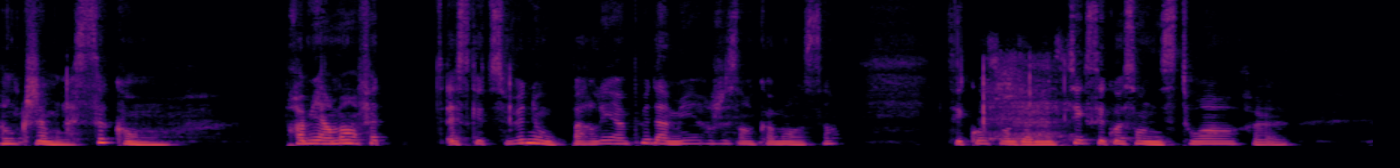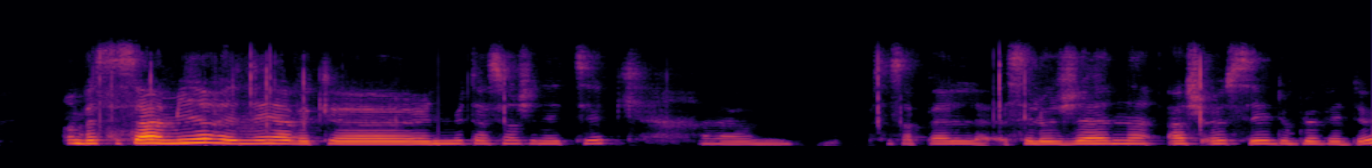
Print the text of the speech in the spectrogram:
Donc, j'aimerais ça qu'on... Premièrement, en fait, est-ce que tu veux nous parler un peu d'Amir juste en commençant? C'est quoi son diagnostic? C'est quoi son histoire? euh? Ben, c'est ça, Amir est né avec euh, une mutation génétique. euh, ça s'appelle, c'est le gène HECW2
